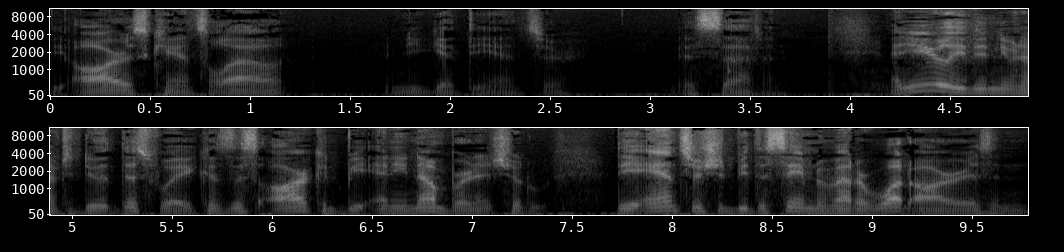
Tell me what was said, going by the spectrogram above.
The r's cancel out, and you get the answer is 7. And you really didn't even have to do it this way, because this r could be any number, and it should the answer should be the same no matter what r is, and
